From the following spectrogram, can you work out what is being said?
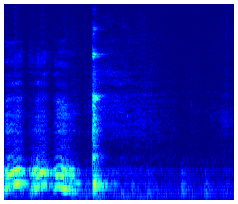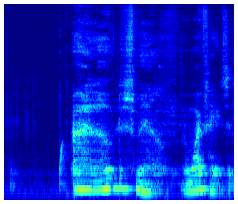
Mm-mm-mm. I love the smell. My wife hates it.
